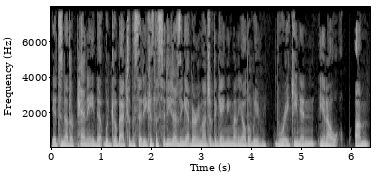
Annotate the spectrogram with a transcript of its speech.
it's another penny that would go back to the city because the city doesn't get very much of the gaming money, although we're raking in you know um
